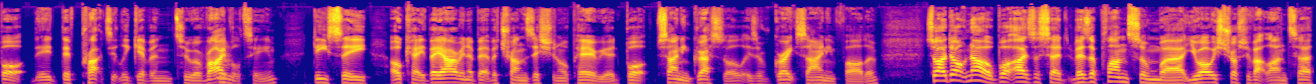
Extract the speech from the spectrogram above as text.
but they, they've practically given to a hmm. rival team. DC, okay, they are in a bit of a transitional period, but signing Gressel is a great signing for them. So I don't know, but as I said, there's a plan somewhere. You always trust with Atlanta.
